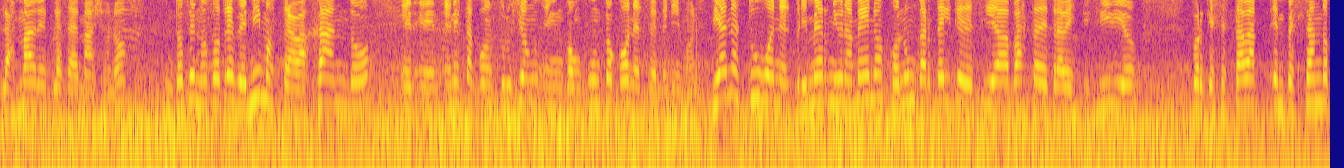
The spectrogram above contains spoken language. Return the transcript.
las madres de Plaza de Mayo. ¿no? Entonces nosotros venimos trabajando en, esta construcción en conjunto con el feminismo. Diana estuvo en el primer Ni Una Menos con un cartel que decía basta de travesticidio porque se estaba empezando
